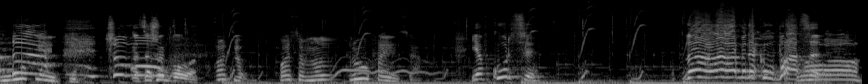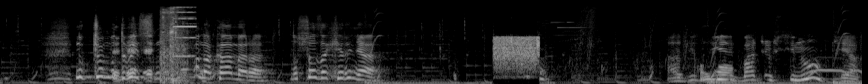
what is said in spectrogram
Рухається. Чому? А це що було? Костя, Костя, воно рухається. Я в курсі. А, мене ковбаси! О, Ну чому дивись, ну на камера? Ну що за херня? а ти блін, бачив стіну? Чи як?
